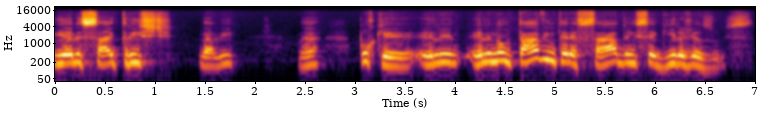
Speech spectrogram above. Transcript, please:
e ele sai triste dali, né? Porque ele, ele não estava interessado em seguir a Jesus,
